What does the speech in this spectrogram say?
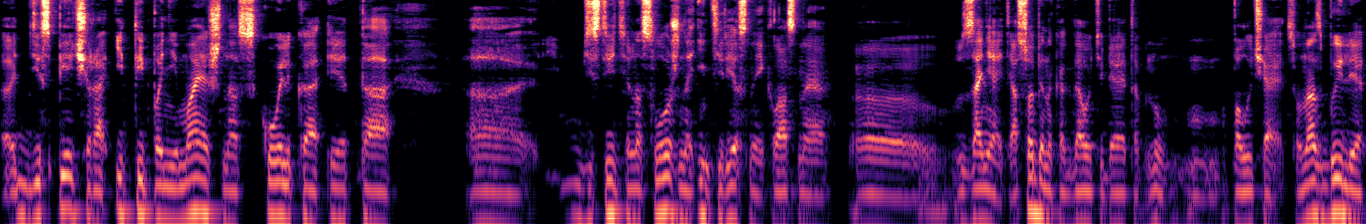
э, диспетчера, и ты понимаешь, насколько это действительно сложное, интересное и классное э, занятие. Особенно, когда у тебя это ну, получается. У нас были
